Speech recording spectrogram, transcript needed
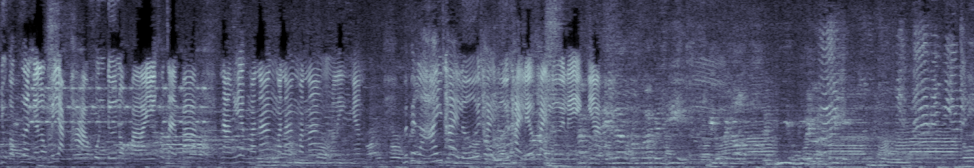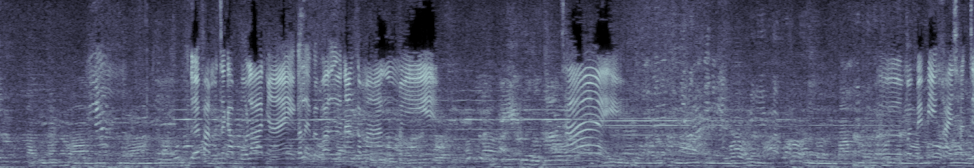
อยู่กับเพื่อนเนี้ยเราไม่อยากพาคนเดินออกไป เข้าใจป้านางเรียกมานั่งมานั่งมานั่งอะไรอย่างเงี้ยไม่เป็นไรถ่ายเลยถ่ายเลยถ่ายแล้วถ่ายเลยอะไรอย่างเงี้ยคือไอ้ฝันมันจะกลับโคราชไง ก็เลยแบบว่าเออนั่งกับมันอะไรอย่างงี้ใช่เออมันไม่มีใครชัดเจ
